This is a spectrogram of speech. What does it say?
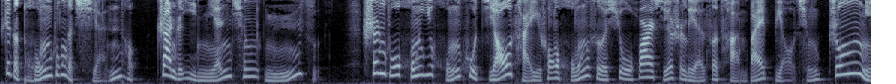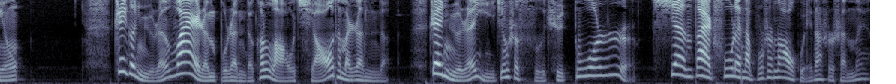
这个铜钟的前头站着一年轻女子，身着红衣红裤，脚踩一双红色绣花鞋，是脸色惨白，表情狰狞。这个女人外人不认得，可老乔他们认得。这女人已经是死去多日了。现在出来那不是闹鬼，那是什么呀？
